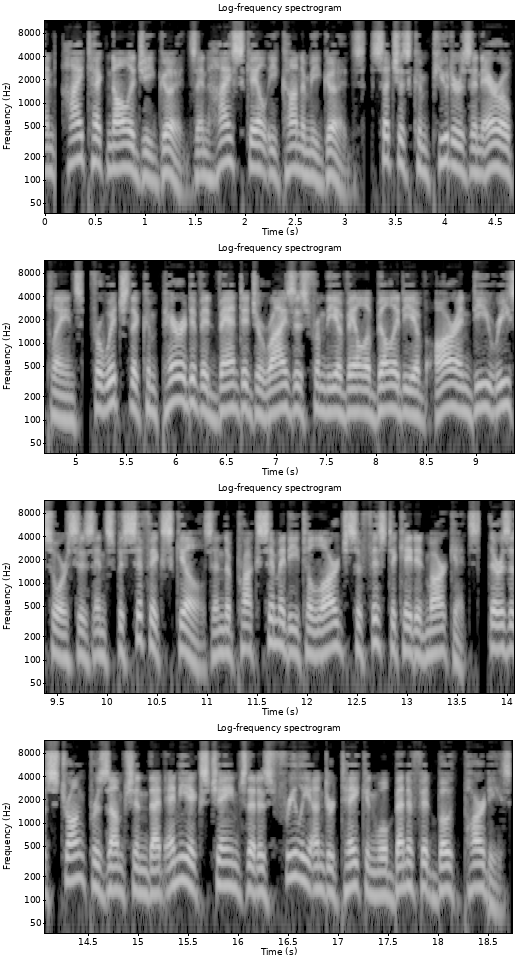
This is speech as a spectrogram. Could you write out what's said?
and and high-technology goods and high-scale economy goods, such as computers and aeroplanes, for which the comparative advantage arises from the availability of R&D resources and specific skills and the proximity to large sophisticated markets. There is a strong presumption that any exchange that is freely undertaken will benefit both parties,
